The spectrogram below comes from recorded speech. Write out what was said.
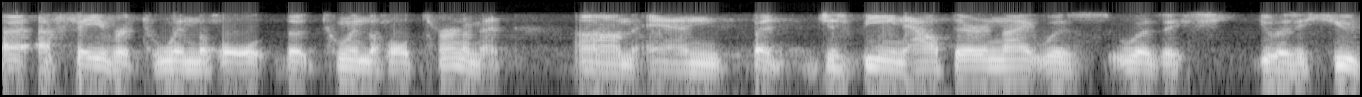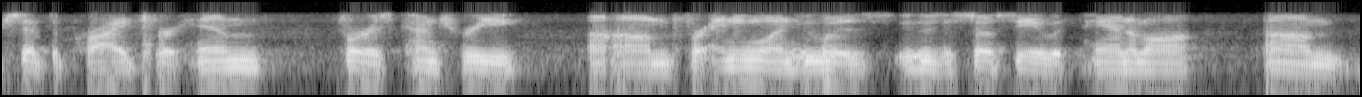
a, a favorite to win the whole to win the whole tournament. Um, and but just being out there tonight was was a it was a huge sense of pride for him, for his country, um, for anyone who was who's associated with Panama. Um,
